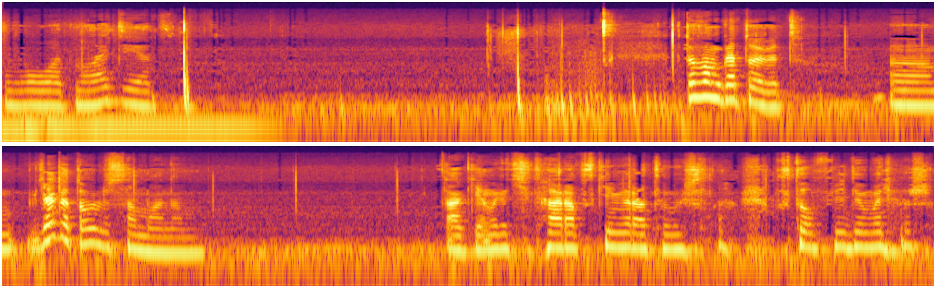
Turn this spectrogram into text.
Вот, молодец. Кто вам готовит? Эм, я готовлю сама нам. Так, я на какие-то Арабские Эмираты вышла. В топ, видимо, Леша.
